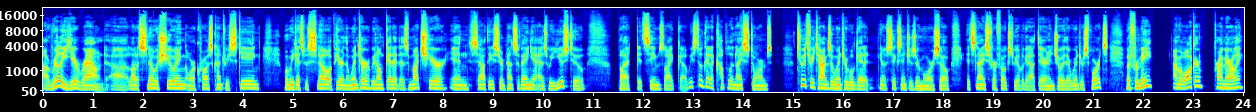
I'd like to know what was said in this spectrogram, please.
uh, really year round. Uh, a lot of snowshoeing or cross country skiing when we get some snow up here in the winter. We don't get it as much here in southeastern Pennsylvania as we used to, but it seems like uh, we still get a couple of nice storms. Two or three times a winter, we'll get it, you know, six inches or more. So it's nice for folks to be able to get out there and enjoy their winter sports. But for me, I'm a walker primarily, a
